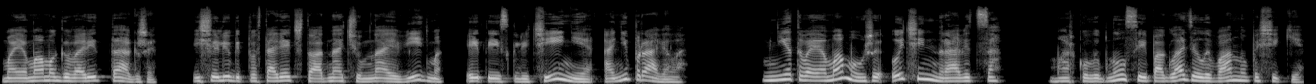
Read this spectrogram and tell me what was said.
Моя мама говорит так же. Еще любит повторять, что одна чумная ведьма — это исключение, а не правило. «Мне твоя мама уже очень нравится», Марк улыбнулся и погладил Иванну по щеке.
